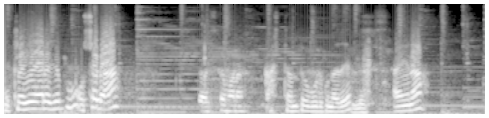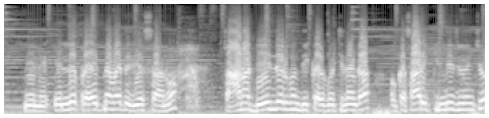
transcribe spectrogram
ఎట్లా చేయాలో చెప్పు. వస్తుందా కష్టం కష్టంతో కూడుకున్నది. అయినా నేను వెళ్ళే ప్రయత్నం అయితే చేస్తాను. చాలా డేంజర్గా ఉంది ఇక్కడికి వచ్చినాక. ఒకసారి కింది చూపించు.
